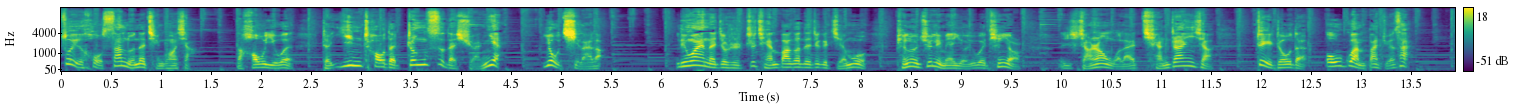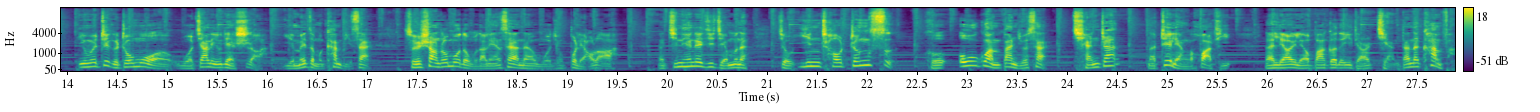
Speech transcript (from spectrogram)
最后三轮的情况下。那毫无疑问，这英超的争四的悬念又起来了。另外呢，就是之前八哥的这个节目评论区里面有一位听友想让我来前瞻一下这周的欧冠半决赛，因为这个周末我家里有点事啊，也没怎么看比赛，所以上周末的五大联赛呢我就不聊了啊。那今天这期节目呢，就英超争四和欧冠半决赛前瞻那这两个话题来聊一聊八哥的一点简单的看法。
